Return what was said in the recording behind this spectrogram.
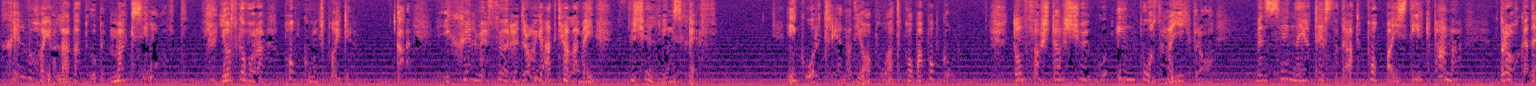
Själv har jag laddat upp maximalt. Jag ska vara popcornspojke. Ja, själv föredrar jag att kalla mig försäljningschef. Igår tränade jag på att poppa popcorn. De första 21 påsarna gick bra. Men sen när jag testade att poppa i stekpanna brakade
